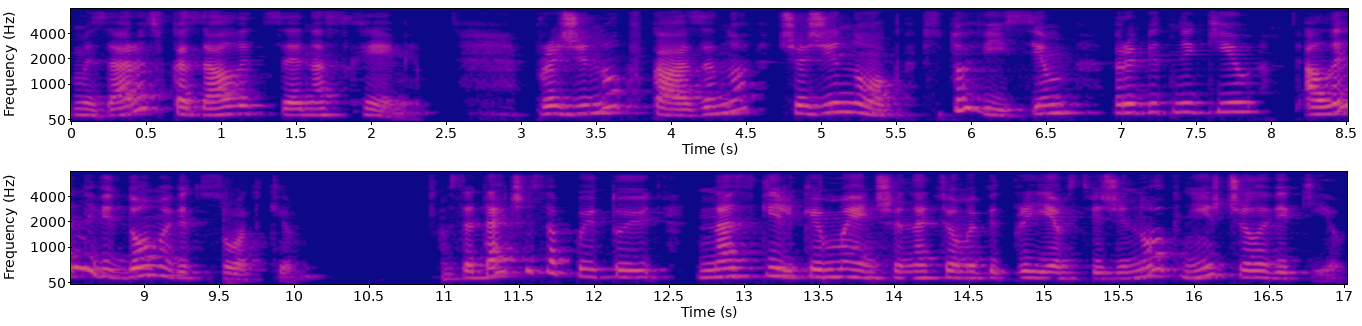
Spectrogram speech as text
Ми зараз вказали це на схемі. Про жінок вказано, що жінок 108 робітників, але невідомо відсотків. В задачі запитують, наскільки менше на цьому підприємстві жінок, ніж чоловіків.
